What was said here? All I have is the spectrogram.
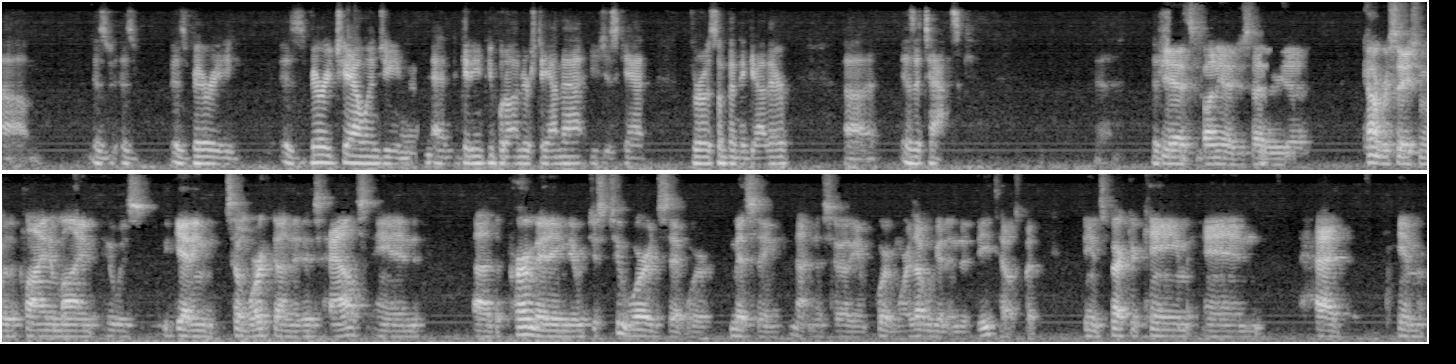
um, is is is very is very challenging. And getting people to understand that you just can't throw something together uh, is a task. Yeah, yeah it's funny. I just had a uh, conversation with a client of mine who was getting some work done at his house and uh, the permitting, there were just two words that were missing, not necessarily important words. I won't get into the details, but the inspector came and had him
